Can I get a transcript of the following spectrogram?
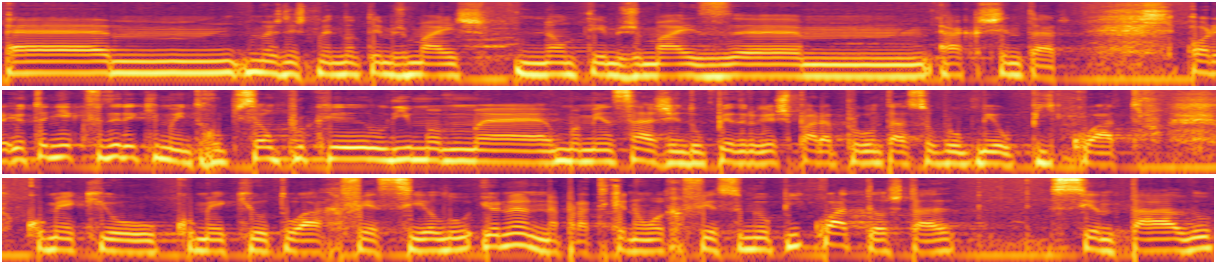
Um, mas neste momento não temos mais, não temos mais um, a acrescentar. Ora, eu tenho que fazer aqui uma interrupção porque li uma, uma, uma, mensagem do Pedro Gaspar a perguntar sobre o meu Pi 4, como é que eu, como é que eu estou a arrefecê-lo. Eu na, na prática não arrefeço o meu Pi 4, ele está sentado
